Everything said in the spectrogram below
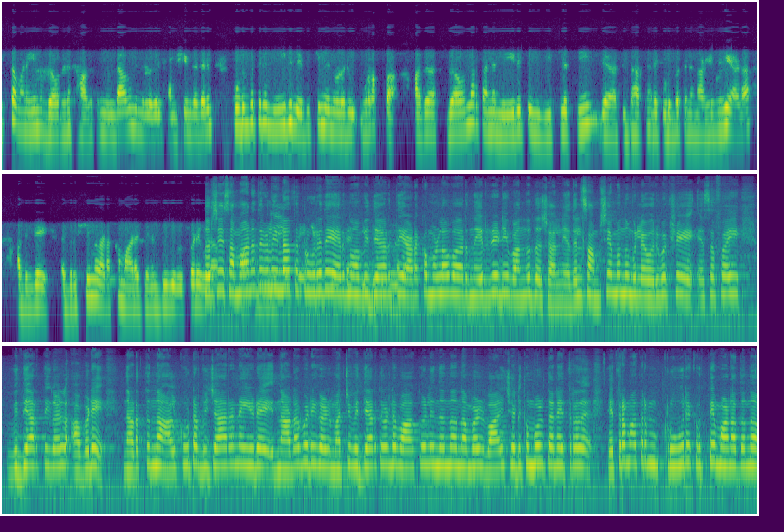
ഇത്തവണയും ഗവർണറുടെ ഭാഗത്തു നിന്ന് ഉണ്ടാകും എന്നുള്ളതിൽ സംശയം എന്തായാലും കുടുംബത്തിന് നീതി ലഭിക്കും എന്നുള്ളൊരു ഉറപ്പ് അത് ഗവർണർ തന്നെ നേരിട്ട് ഈ വീട്ടിലെത്തി സിദ്ധാർത്ഥന്റെ കുടുംബത്തിന് നൽകുകയാണ്. അതിന്റെ ദൃശ്യങ്ങളടക്കമാണ് ജനം ഉൾപ്പെടെ തീർച്ചയായും സമാനതകളില്ലാത്ത ക്രൂരതയായിരുന്നു ആ വിദ്യാർത്ഥി അടക്കമുള്ളവർ നേരിടേണ്ടി വന്നത് ശാലിനി. അതിൽ സംശയമൊന്നുമില്ല. ഒരുപക്ഷെ എസ് എഫ് ഐ വിദ്യാർത്ഥികൾ അവിടെ നടത്തുന്ന ആൾക്കൂട്ട വിചാരണയുടെ നടപടികൾ മറ്റു വിദ്യാർത്ഥികളുടെ വാക്കുകളിൽ നിന്ന് നമ്മൾ വായിച്ചെടുക്കുമ്പോൾ തന്നെ എത്ര എത്രമാത്രം ക്രൂര കൃത്യമാണ് അതെന്ന്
